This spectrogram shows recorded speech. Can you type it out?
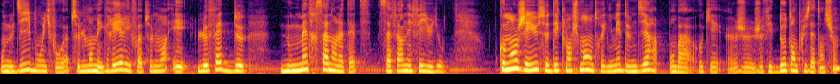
on nous dit, bon, il faut absolument maigrir, il faut absolument... Et le fait de nous mettre ça dans la tête, ça fait un effet yo-yo. Comment j'ai eu ce déclenchement, entre guillemets, de me dire, bon, bah, ok, euh, je, fais d'autant plus attention,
